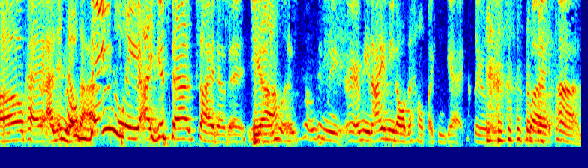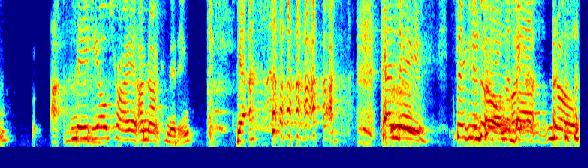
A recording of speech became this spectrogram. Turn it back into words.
oh, okay i didn't so know that vainly, I get that side of it. you Yeah. know, like, how can we? I mean, I need all the help I can get, clearly, but um, maybe I'll try it. I'm not committing. yeah 10 days signature on the I- no,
